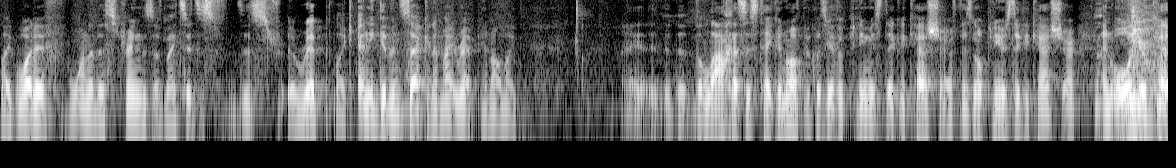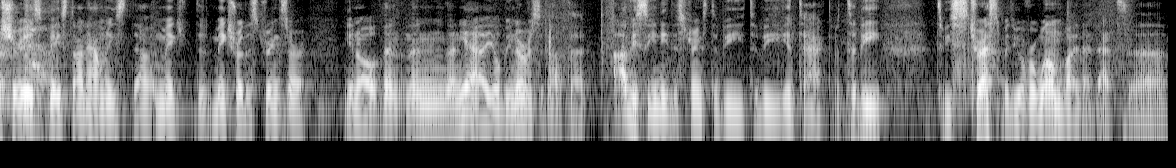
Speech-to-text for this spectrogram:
like what if one of the strings of my tzitzis this rip, like any given second it might rip, you know, like uh, the, the lachas is taken off because you have a pneumistic kesher. If there's no pneumistic kesher, and all your kesher is based on how many uh, make make sure the strings are, you know, then then then yeah, you'll be nervous about that. Obviously, you need the strings to be to be intact, but to be to be stressed, but you overwhelmed by that, that's. Uh,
